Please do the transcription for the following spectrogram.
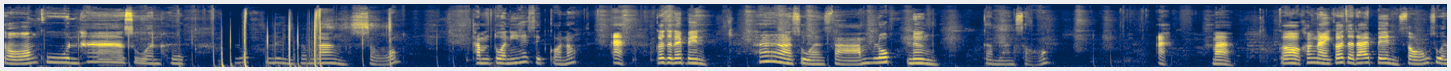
สองคูณห้าส่วนหกลบหนึ่งกำลังสอง ทำตัวนี้ให้เสร็จก่อนเนาะอะก็จะได้เป็นห้าส่วนสามลบหนึ่งกำลังสองอะมาก็ข้างในก็จะได้เป็นสองส่วน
